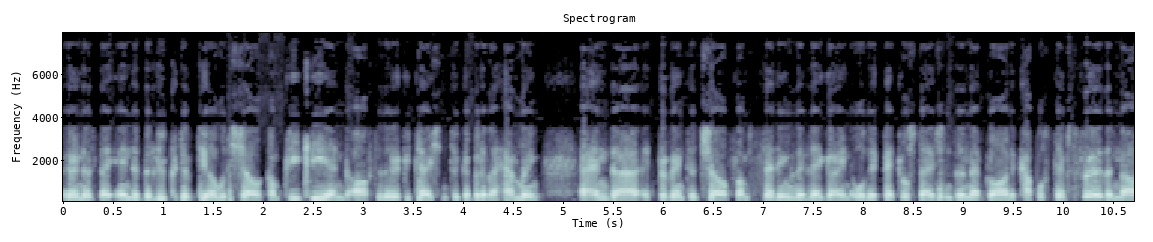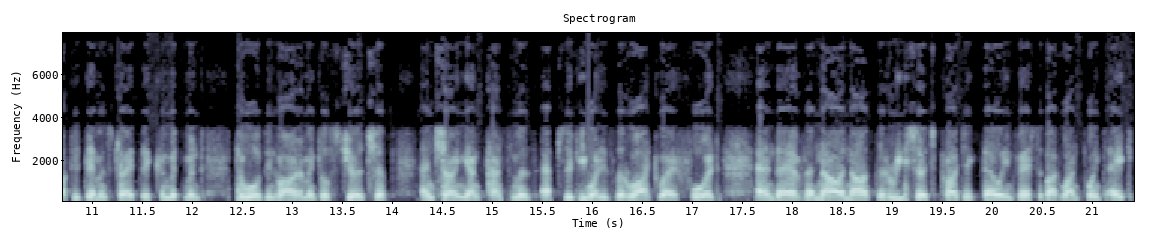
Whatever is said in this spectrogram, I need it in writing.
Ernest. They ended the lucrative deal with Shell completely, and after the reputation took a bit of a hammering, and uh, it prevented Shell from selling the Lego in all their petrol stations. And they've gone a couple steps further now to demonstrate their commitment towards environmental stewardship and showing young customers absolutely what is the right way forward. And they have now announced a research project. They will invest about 1.8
